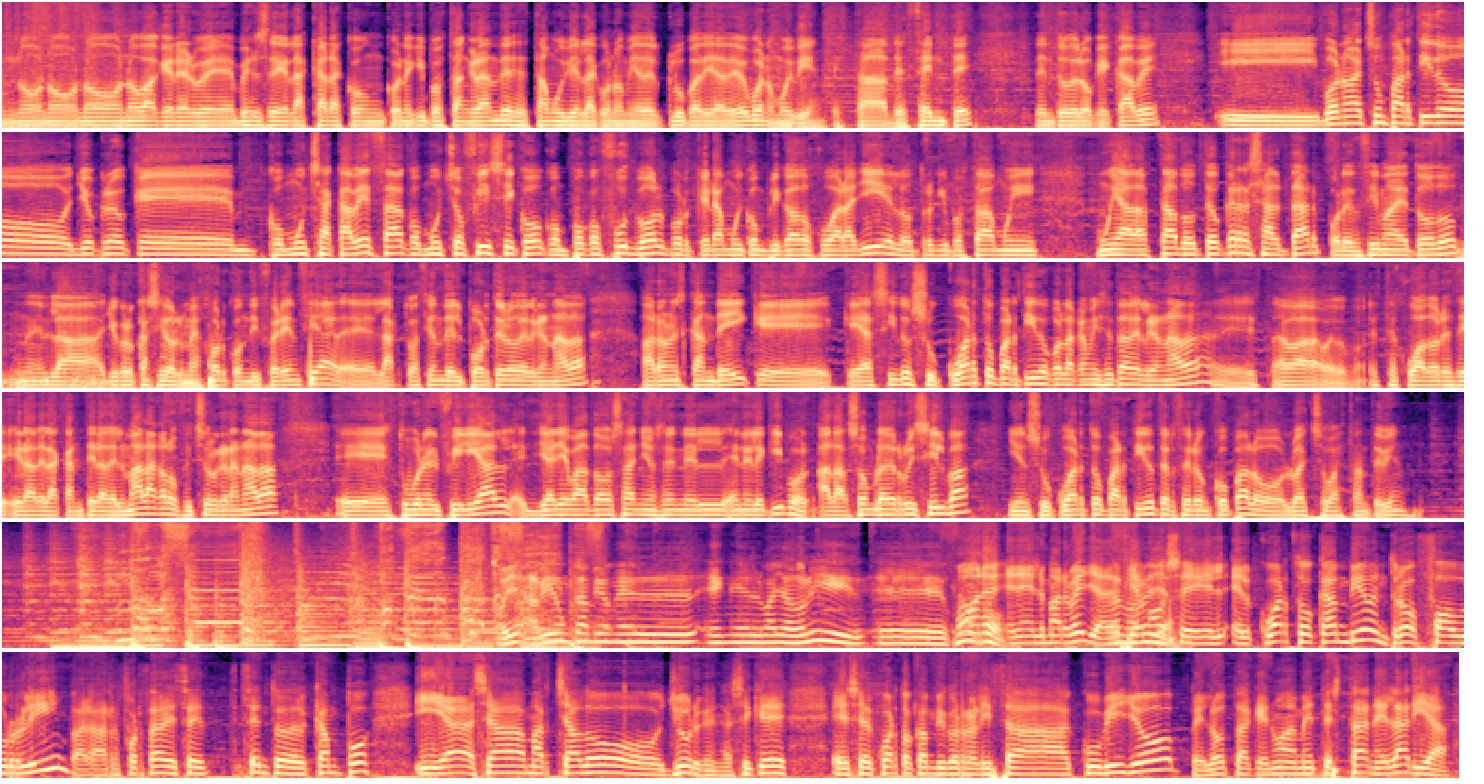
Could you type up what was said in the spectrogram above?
no, no, no, no va a querer ve- verse las caras con, equipos tan grandes. Está muy bien la economía del club a día de hoy, bueno, muy bien, está decente dentro de lo que cabe. Y bueno, ha hecho un partido yo creo que con mucha cabeza, con mucho físico, con poco fútbol, porque era muy complicado jugar allí, el otro equipo estaba muy, muy adaptado. Tengo que resaltar, por encima de todo, yo creo que ha sido el mejor con diferencia, eh, la actuación del portero del Granada, Aaron Scandey, que, que ha sido su cuarto partido con la camiseta del Granada. Eh, estaba, este jugador era de la cantera del Málaga, lo fichó el Granada, eh, estuvo en el filial, ya lleva dos años en el, equipo, a la sombra de Ruiz Silva, y en su cuarto partido, tercero en Copa, lo ha hecho bastante bien. Oye, ha habido un cambio en el, en el Valladolid, eh, No, en el Marbella, Ah, el decíamos Marbella. el, el cuarto cambio, entró Faurlin para reforzar ese centro del campo y ya se ha marchado Jürgen, así que es el cuarto cambio que realiza Cubillo, pelota que nuevamente está en el área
